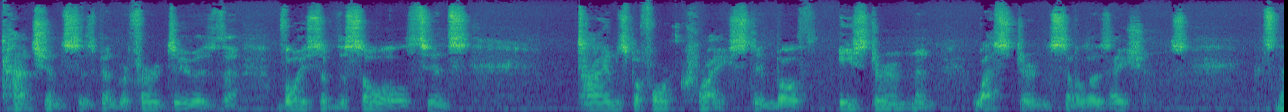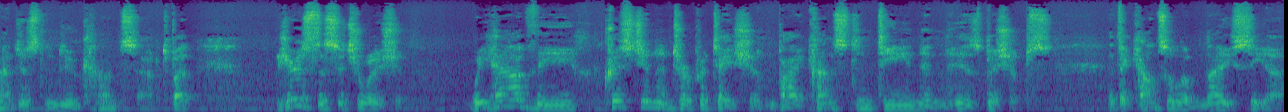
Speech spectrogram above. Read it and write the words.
Conscience has been referred to as the voice of the soul since times before Christ in both Eastern and Western civilizations. It's not just a new concept. But here's the situation we have the Christian interpretation by Constantine and his bishops at the Council of Nicaea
